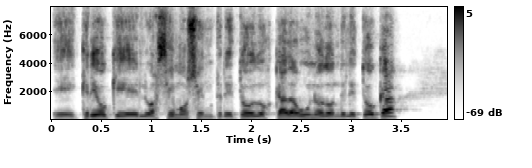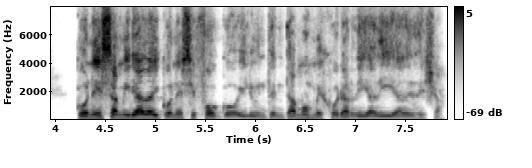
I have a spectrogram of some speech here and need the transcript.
eh, creo que lo hacemos entre todos, cada uno donde le toca, con esa mirada y con ese foco, y lo intentamos mejorar día a día desde ya.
